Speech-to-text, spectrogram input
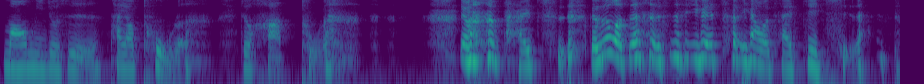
猫咪就是它要吐了，就哈吐了，有没有白痴？可是我真的是因为这样我才记起来的。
